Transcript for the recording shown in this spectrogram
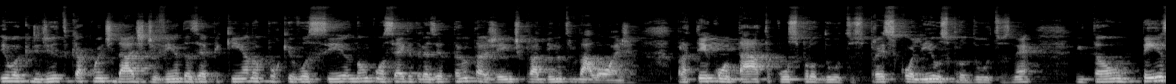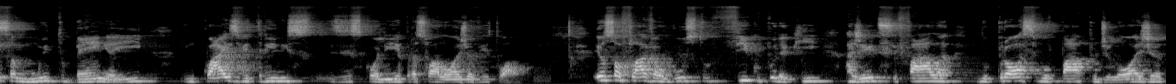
eu acredito que a quantidade de vendas é pequena porque você não consegue trazer tanta gente para dentro da loja, para ter contato com os produtos, para escolher os produtos, né? Então, pensa muito bem aí em quais vitrines escolher para sua loja virtual. Eu sou Flávio Augusto, fico por aqui. A gente se fala no próximo papo de loja.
